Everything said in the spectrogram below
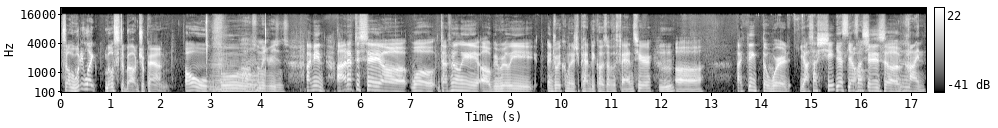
So, what do you like most about Japan? Oh. So many reasons. I mean, I'd have to say, uh, well, definitely, uh, we really enjoy coming to Japan because of the fans here. Uh, I think the word yasashi Yes, 야사시. is uh, Kind.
